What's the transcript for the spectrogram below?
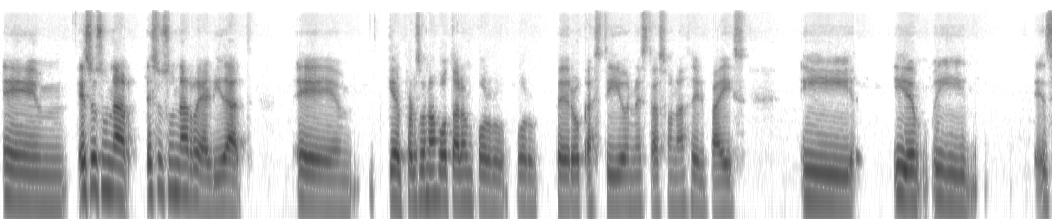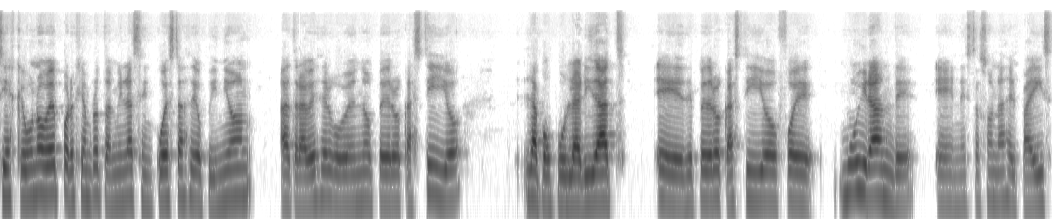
eso, es una, eso es una realidad, que personas votaron por, por Pedro Castillo en estas zonas del país. Y, y, eh, si es que uno ve, por ejemplo, también las encuestas de opinión a través del gobierno Pedro Castillo, la popularidad eh, de Pedro Castillo fue muy grande en estas zonas del país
